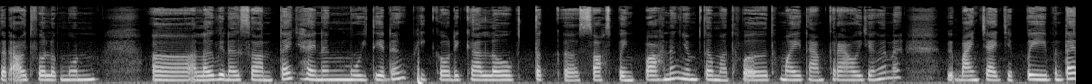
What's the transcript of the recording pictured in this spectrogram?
ក៏ឲ្យធ្វើលើកមុន អឺឥឡូវវានៅសល់បន្តិចហើយនឹងមួយទៀតហ្នឹង Pico di Gallo ទឹកសសពេញប៉ោះហ្នឹងខ្ញុំទៅមកធ្វើថ្មីតាមក្រោយអញ្ចឹងណាវាបែងចែកជាពីរប៉ុន្តែរ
